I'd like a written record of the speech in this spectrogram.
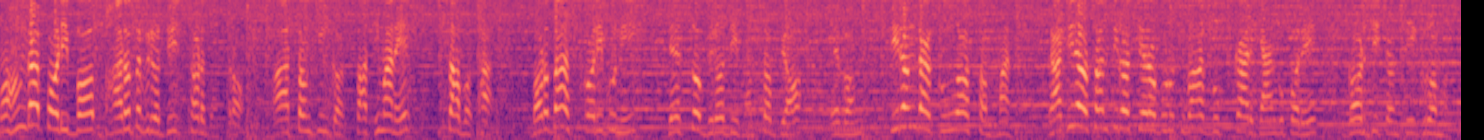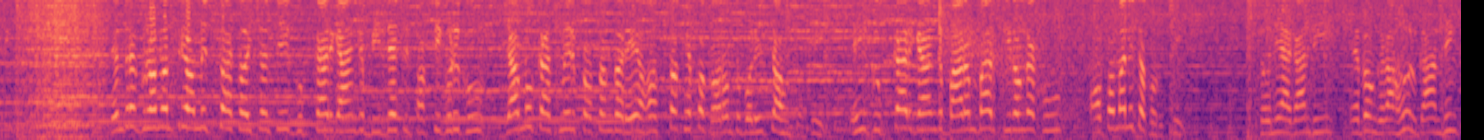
ମହଙ୍ଗା ପଡ଼ିବ ଭାରତ ବିରୋଧୀ ଷଡ଼ଯନ୍ତ୍ର ଆତଙ୍କୀଙ୍କ ସାଥୀମାନେ ସାବଧାନ ବରଦାସ୍ତ କରିବୁନି ଦେଶ ବିରୋଧୀ ମନ୍ତବ୍ୟ ଏବଂ ତିରଙ୍ଗାକୁ ଅସମ୍ମାନ ଘାଟିରେ ଅଶାନ୍ତିର ଚେର ବୁଣୁଥିବା ଗୁପକାର ଗ୍ୟାଙ୍ଗ ଉପରେ ଗର୍ଜିଛନ୍ତି ଗୃହମନ୍ତ୍ରୀ କେନ୍ଦ୍ର ଗୃହମନ୍ତ୍ରୀ ଅମିତ ଶାହ କହିଛନ୍ତି ଗୁପକାର ଗ୍ୟାଙ୍ଗ ବିଦେଶୀ ଶକ୍ତିଗୁଡ଼ିକୁ ଜାମ୍ମୁ କାଶ୍ମୀର ପ୍ରସଙ୍ଗରେ ହସ୍ତକ୍ଷେପ କରନ୍ତୁ ବୋଲି ଚାହୁଁଛନ୍ତି ଏହି ଗୁପକାର ଗ୍ୟାଙ୍ଗ ବାରମ୍ବାର ତିରଙ୍ଗାକୁ ଅପମାନିତ କରୁଛି सोनिया गांधी ଏବଂ ରାହୁଲ ଗାନ୍ଧୀଙ୍କ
